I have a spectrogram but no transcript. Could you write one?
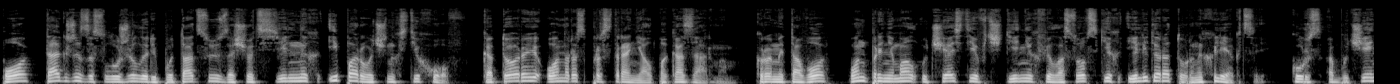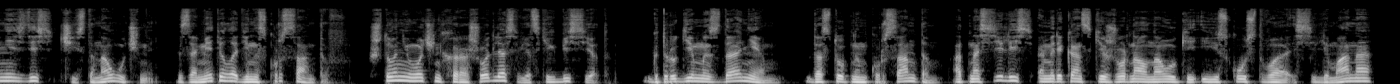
По также заслужил репутацию за счет сильных и порочных стихов, которые он распространял по казармам. Кроме того, он принимал участие в чтениях философских и литературных лекций. Курс обучения здесь чисто научный, заметил один из курсантов, что не очень хорошо для светских бесед. К другим изданиям, доступным курсантам, относились американский журнал науки и искусства Силимана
